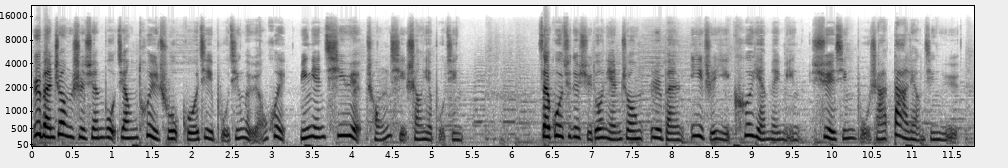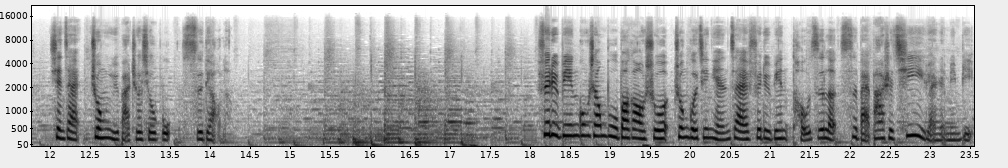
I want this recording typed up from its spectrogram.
日本正式宣布将退出国际捕鲸委员会，明年七月重启商业捕鲸。在过去的许多年中，日本一直以科研为名，血腥捕杀大量鲸鱼，现在终于把遮羞布撕掉了。菲律宾工商部报告说，中国今年在菲律宾投资了四百八十七亿元人民币，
